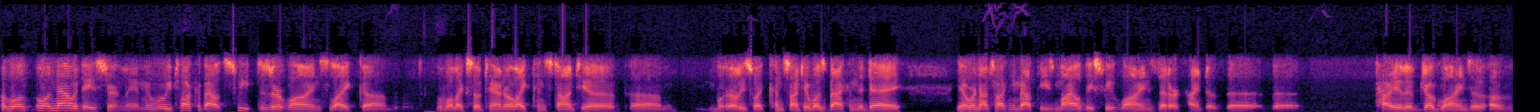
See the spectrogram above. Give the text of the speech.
Well, well, nowadays certainly. I mean, when we talk about sweet dessert wines like um, well, like Sauternes or like Constantia, um, or at least like Constantia was back in the day, you know, we're not talking about these mildly sweet wines that are kind of the the palliative jug wines of, of,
